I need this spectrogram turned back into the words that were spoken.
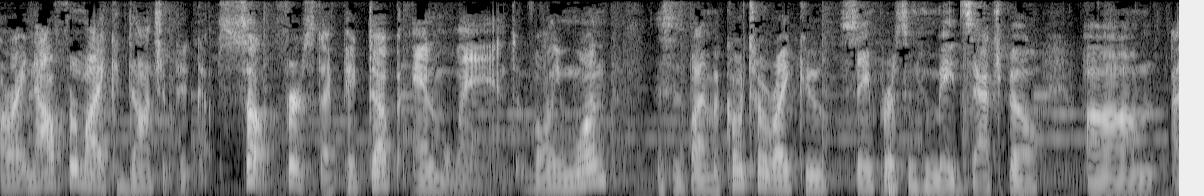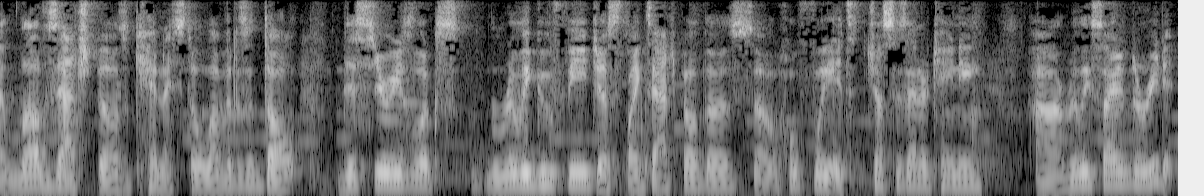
All right, now for my Kodansha pickups. So first I picked up Animal Land, Volume 1. This is by Makoto Raiku, same person who made Zatch Bell. Um, I love Zatch Bell as a kid, and I still love it as an adult. This series looks really goofy, just like Zatch Bell does, so hopefully it's just as entertaining. Uh, really excited to read it.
